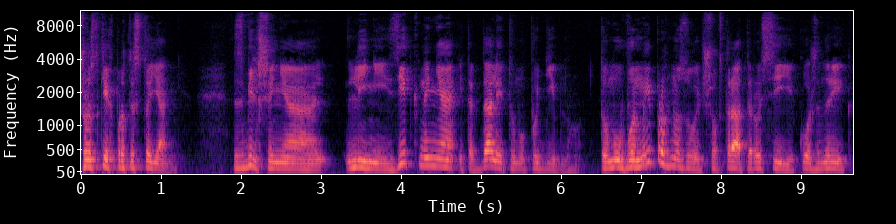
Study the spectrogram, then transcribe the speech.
жорстких протистоянь, збільшення лінії зіткнення і так далі, і тому подібного. Тому вони прогнозують, що втрати Росії кожен рік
